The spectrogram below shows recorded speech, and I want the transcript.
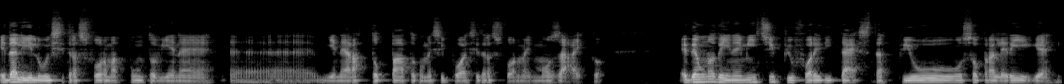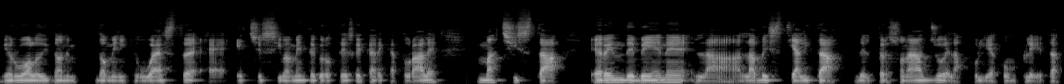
E da lì lui si trasforma, appunto, viene, eh, viene rattoppato come si può e si trasforma in mosaico. Ed è uno dei nemici più fuori di testa, più sopra le righe. Il ruolo di Don- Dominic West è eccessivamente grottesco e caricaturale, ma ci sta e rende bene la, la, bestialità del personaggio e la follia completa,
